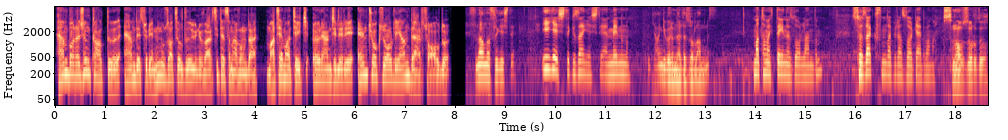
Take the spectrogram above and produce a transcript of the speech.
Hem barajın kalktığı hem de sürenin uzatıldığı üniversite sınavında matematik öğrencileri en çok zorlayan ders oldu. Sınav nasıl geçti? İyi geçti, güzel geçti yani memnunum. Peki hangi bölümlerde zorlandınız? Matematikte yine zorlandım. Sözel kısımda biraz zor geldi bana. Sınav zordu.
